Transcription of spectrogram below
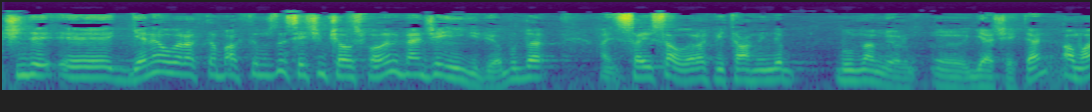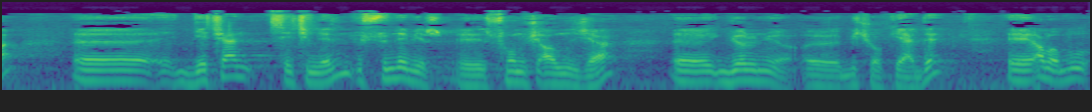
Şimdi e, genel olarak da baktığımızda seçim çalışmaları bence iyi gidiyor. Burada hani sayısal olarak bir tahminde bulunamıyorum gerçekten ama geçen seçimlerin üstünde bir sonuç alınacağı görünüyor birçok yerde. E, ama bu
